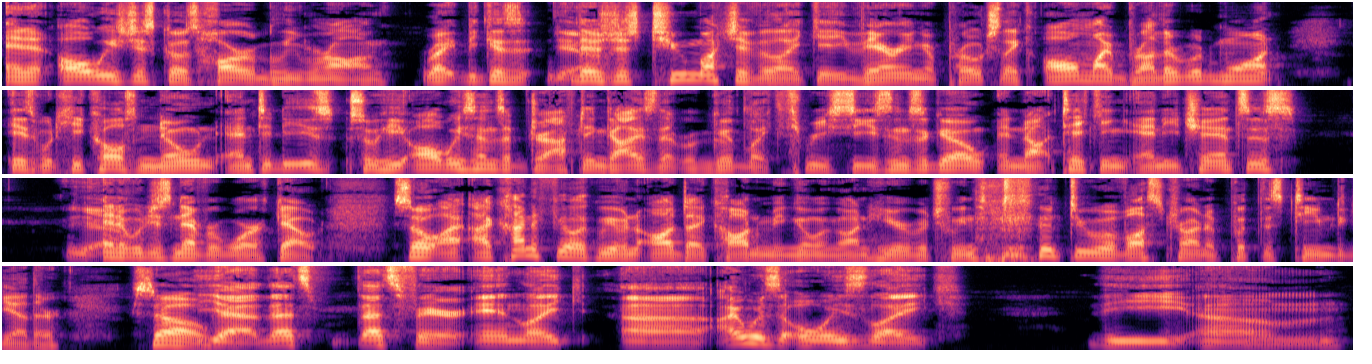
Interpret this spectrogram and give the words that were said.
and it always just goes horribly wrong, right? Because Yeah. there's just too much of like a varying approach. Like all my brother would want is what he calls known entities. So he always ends up drafting guys that were good like three seasons ago and not taking any chances. Yeah. And it would just never work out. So I, I kind of feel like we have an odd dichotomy going on here between the two of us trying to put this team together. So Yeah, that's that's fair. And like uh I was always like the um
